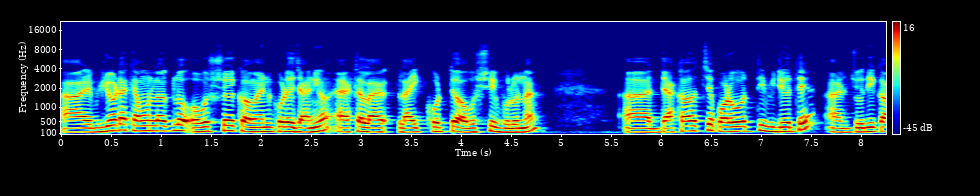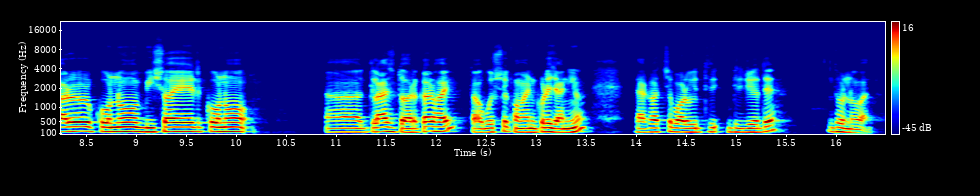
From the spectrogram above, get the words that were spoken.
আর ভিডিওটা কেমন লাগল অবশ্যই কমেন্ট করে জানিও। একটা লাইক করতে অবশ্যই ভুলো না। দেখা হচ্ছে পরবর্তী ভিডিওতে। আর যদি কারোর কোনো বিষয়ের কোনো ক্লাস দরকার হয়, তা অবশ্যই কমেন্ট করে জানিও। দেখা হচ্ছে পরবর্তী ভিডিওতে। ধন্যবাদ।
